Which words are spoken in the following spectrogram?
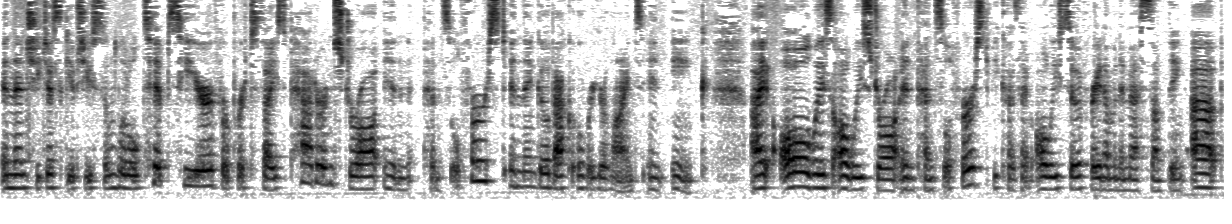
And then she just gives you some little tips here for precise patterns. Draw in pencil first and then go back over your lines in ink. I always, always draw in pencil first because I'm always so afraid I'm going to mess something up.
